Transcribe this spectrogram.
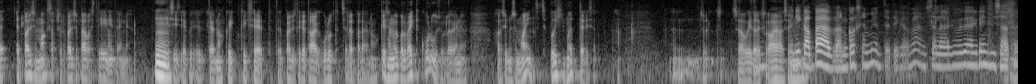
et palju see maksab sulle, palju sa päevas teenid, on ju mm.. ja siis, ja, ja noh, kõik, kõik see, et, et palju sa tegelikult aega kulutad selle peale, noh, okei okay,, see on võib-olla väike kulu sulle, on ju, aga sinu see mindset, see põhimõtteliselt, noh, sul, sa võidad, eks ole, ajas. iga päev on kakskümmend minutit, iga päev, sellega võib ühe kliendi saada.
